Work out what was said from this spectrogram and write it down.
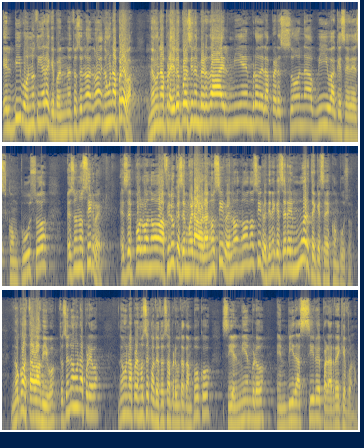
El vivo no tiene pues, entonces no, no, es una prueba. No es una prueba. Yo te puedo decir en verdad, el miembro de la persona viva que se descompuso, eso no sirve. Ese polvo no, afilo que se muera ahora, no sirve, no, no, no sirve. Tiene que ser en muerte que se descompuso, no cuando estabas vivo. Entonces no es una prueba. No es una prueba, no se contestó esa pregunta tampoco, si el miembro en vida sirve para Rekev o no.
